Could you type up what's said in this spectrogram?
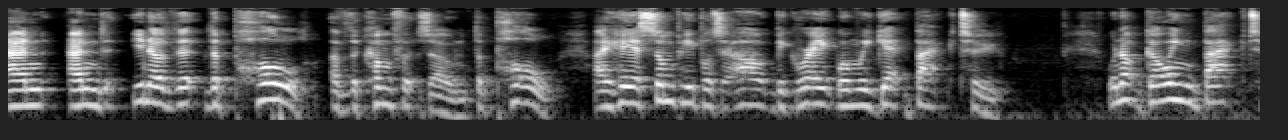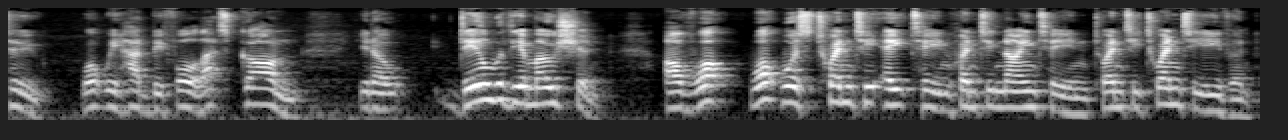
And, and you know, the, the pull of the comfort zone, the pull. I hear some people say, oh, it'd be great when we get back to. We're not going back to what we had before. That's gone. You know, deal with the emotion of what what was 2018 2019 2020 even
